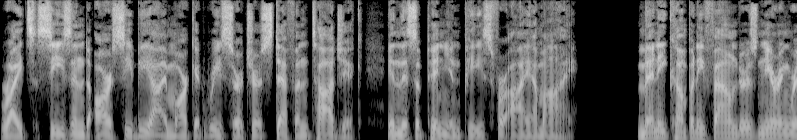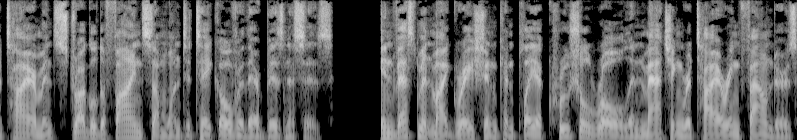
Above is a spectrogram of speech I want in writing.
writes seasoned RCBI market researcher Stefan Tajic in this opinion piece for IMI. Many company founders nearing retirement struggle to find someone to take over their businesses. Investment migration can play a crucial role in matching retiring founders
